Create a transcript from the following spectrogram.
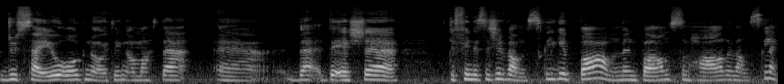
du sier jo òg noe om at det, eh, det, det er ikke Det finnes ikke vanskelige barn, men barn som har det vanskelig.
